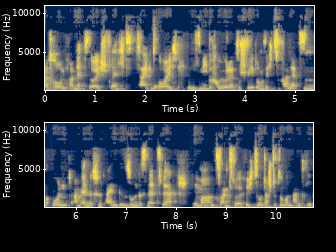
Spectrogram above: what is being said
alle Frauen vernetzt euch, sprecht, zeigt euch. Es ist nie zu früh oder zu spät, um sich zu vernetzen und am Ende führt ein gesundes Netzwerk immer und zwangsläufig zur Unterstützung und Antrieb.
